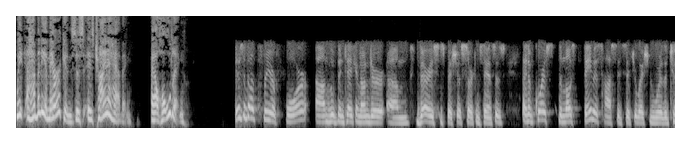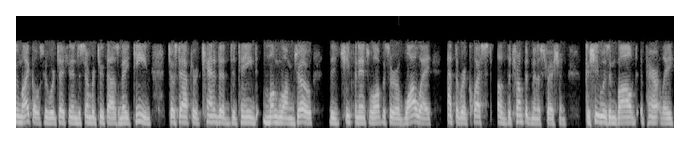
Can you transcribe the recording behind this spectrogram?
Wait, how many Americans is is China having uh, holding? There's about three or four um, who've been taken under um, very suspicious circumstances. And of course, the most famous hostage situation were the two Michaels who were taken in December 2018, just after Canada detained Meng Wanzhou, the chief financial officer of Huawei, at the request of the Trump administration, because she was involved apparently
